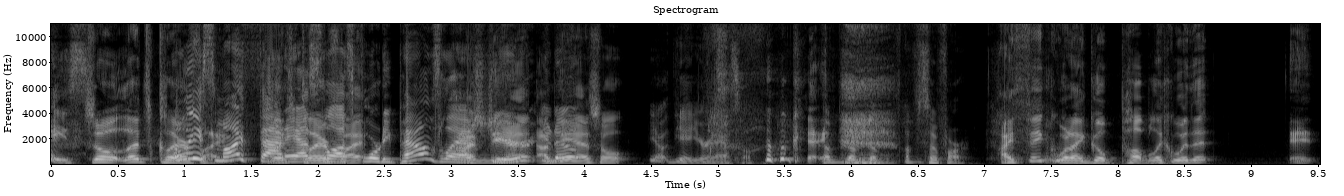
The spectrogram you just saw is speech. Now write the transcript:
days. So let's clarify. At least my fat Let's ass clarify. lost forty pounds last I'm the, year. I'm you know? the asshole. Yeah, yeah, you're an asshole. Okay. of, of, of so far. I think when I go public with it, it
